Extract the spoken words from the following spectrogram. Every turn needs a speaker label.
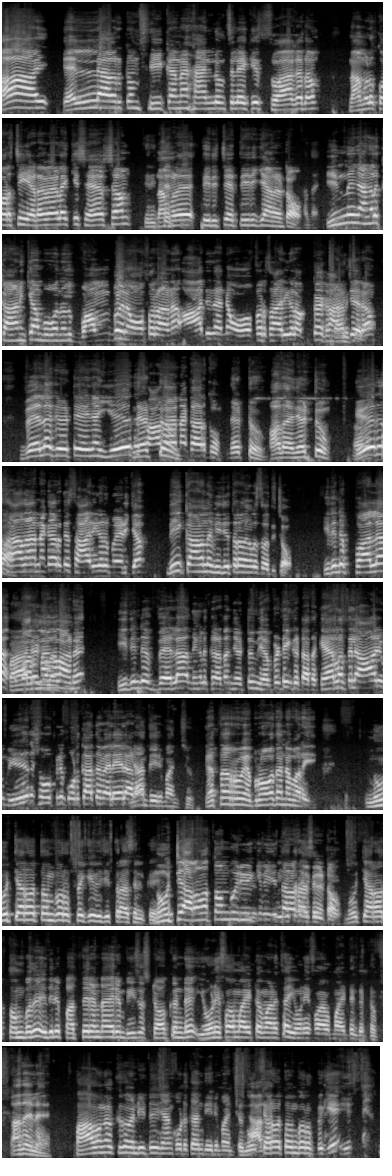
Speaker 1: Hi എല്ലാവർക്കും സീക്കണ്ണ ഹാൻഡ്ലൂംസിലേക്ക് സ്വാഗതം. നമ്മൾ കുറച്ച് ഇടവേളയ്ക്ക് ശേഷം നമ്മൾ തിരിച്ചെത്തിയിരിക്കുകയാണ് കേട്ടോ. ഇന്ന് ഞങ്ങൾ കാണിക്കാൻ പോകുന്നത് വമ്പൻ ഓഫറാണ്. ആദ്യം തന്നെ ഓഫർ സാരികളൊക്കെ കാണിച്ചു തരാം. വില കേട്ട് കഴിഞ്ഞാൽ ഏത് സാധാരണക്കാർക്കും
Speaker 2: നെട്ടും.
Speaker 1: അതെ ഞെട്ടും ഏത് സാധാരണക്കാർക്ക് സാരികൾ മേടിക്കാം? ഈ കാണുന്ന വിചിത്രം നിങ്ങൾ ശ്രദ്ധിച്ചോ? ഇതിന്റെ പല
Speaker 2: പല
Speaker 1: വർണങ്ങളാണ്. ഇതിന്റെ വില നിങ്ങൾ കേട്ട ഞെട്ടും എവിടെയും കിട്ടാത്ത കേരളത്തിലെ ആരും ഏത് ഷോപ്പിലും കൊടുക്കാത്ത വിലയിലാണ്.
Speaker 2: ഞാൻ തീരുമാനിച്ചു.
Speaker 1: എത്ര രൂപ ബ്രോ തന്നെ പറയും.
Speaker 2: നൂറ്റി അറുപത്തി ഒമ്പത് റുപ്യക്ക് വിചിത്ര സിൽക്ക്
Speaker 1: നൂറ്റി അറുപത്തി ഒമ്പത് രൂപയ്ക്ക് വിചിത്ര കേട്ടോ
Speaker 2: നൂറ്റി അറുപത്തി ഒമ്പത് ഇതിൽ പത്ത് രണ്ടായിരം പീസ് സ്റ്റോക്ക് ഉണ്ട്. യൂണിഫോം ആയിട്ടും വേണിച്ചാൽ യൂണിഫോം ആയിട്ടും കിട്ടും.
Speaker 1: അതെ അല്ലേ
Speaker 2: പാവങ്ങൾക്ക് വേണ്ടിയിട്ട് ഞാൻ കൊടുക്കാൻ തീരുമാനിച്ചു. നൂറ്റി അറുപത്തി ഒമ്പത് റുപ്യക്ക്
